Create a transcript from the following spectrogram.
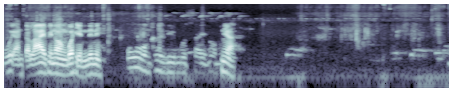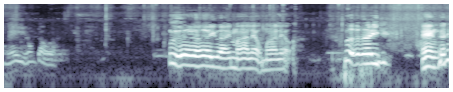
อุ้ยอันตรายพี่น้องบ่เห็นเด้นี่โอ้มันคือดีหมดใส่เข้ามาเนี่ยเฮ้ยของเจ้าอะเอ้ยเว้ยมาแล้วมาแล้วเอ้ยแองเอ้ย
